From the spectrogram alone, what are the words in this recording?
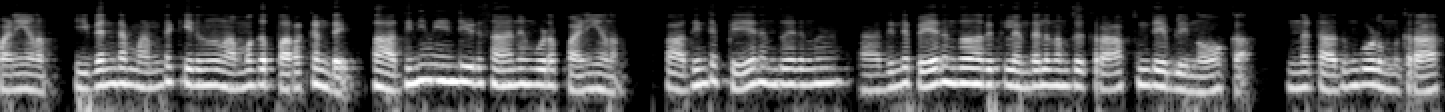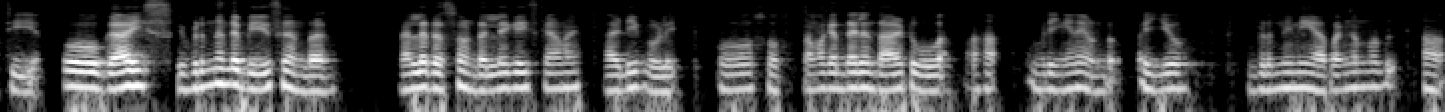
പണിയണം. ഇവന്റെ മണ്ടയ്ക്ക് നമുക്ക് പറക്കണ്ടേ? അപ്പൊ അതിന് വേണ്ടി ഒരു സാധനം കൂടെ പണിയണം. അപ്പൊ അതിന്റെ പേരെന്തുവായിരുന്നു? അതിന്റെ പേരെന്തോന്ന് അറിയത്തില്ല. എന്തായാലും നമുക്ക് ക്രാഫ്റ്റിംഗ് ടേബിളിൽ നോക്കാം. എന്നിട്ട് അതും കൂടെ ഒന്ന് ക്രാഫ്റ്റ് ചെയ്യാം. ഓ ഗൈസ് ഇവിടുന്ന് എന്റെ ബേസ് കണ്ട. നല്ല രസമുണ്ടല്ലേ ഗൈസ് കാണാൻ? അടിപൊളി. ഓഹോ നമുക്ക് എന്തായാലും താഴോട്ട് പോവാം. ആഹാ ഇവിടെ ഇങ്ങനെ ഉണ്ടോ? അയ്യോ ഇവിടുന്ന് ഇനി ഇറങ്ങുന്നത്? ആ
